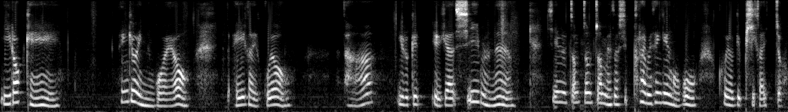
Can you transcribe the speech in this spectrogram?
이렇게 생겨 있는 거예요. A가 있고요. 자, 이렇게 여기가 C면은 C를 점점점해서 C'이 생긴 거고, 그 여기 B가 있죠.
